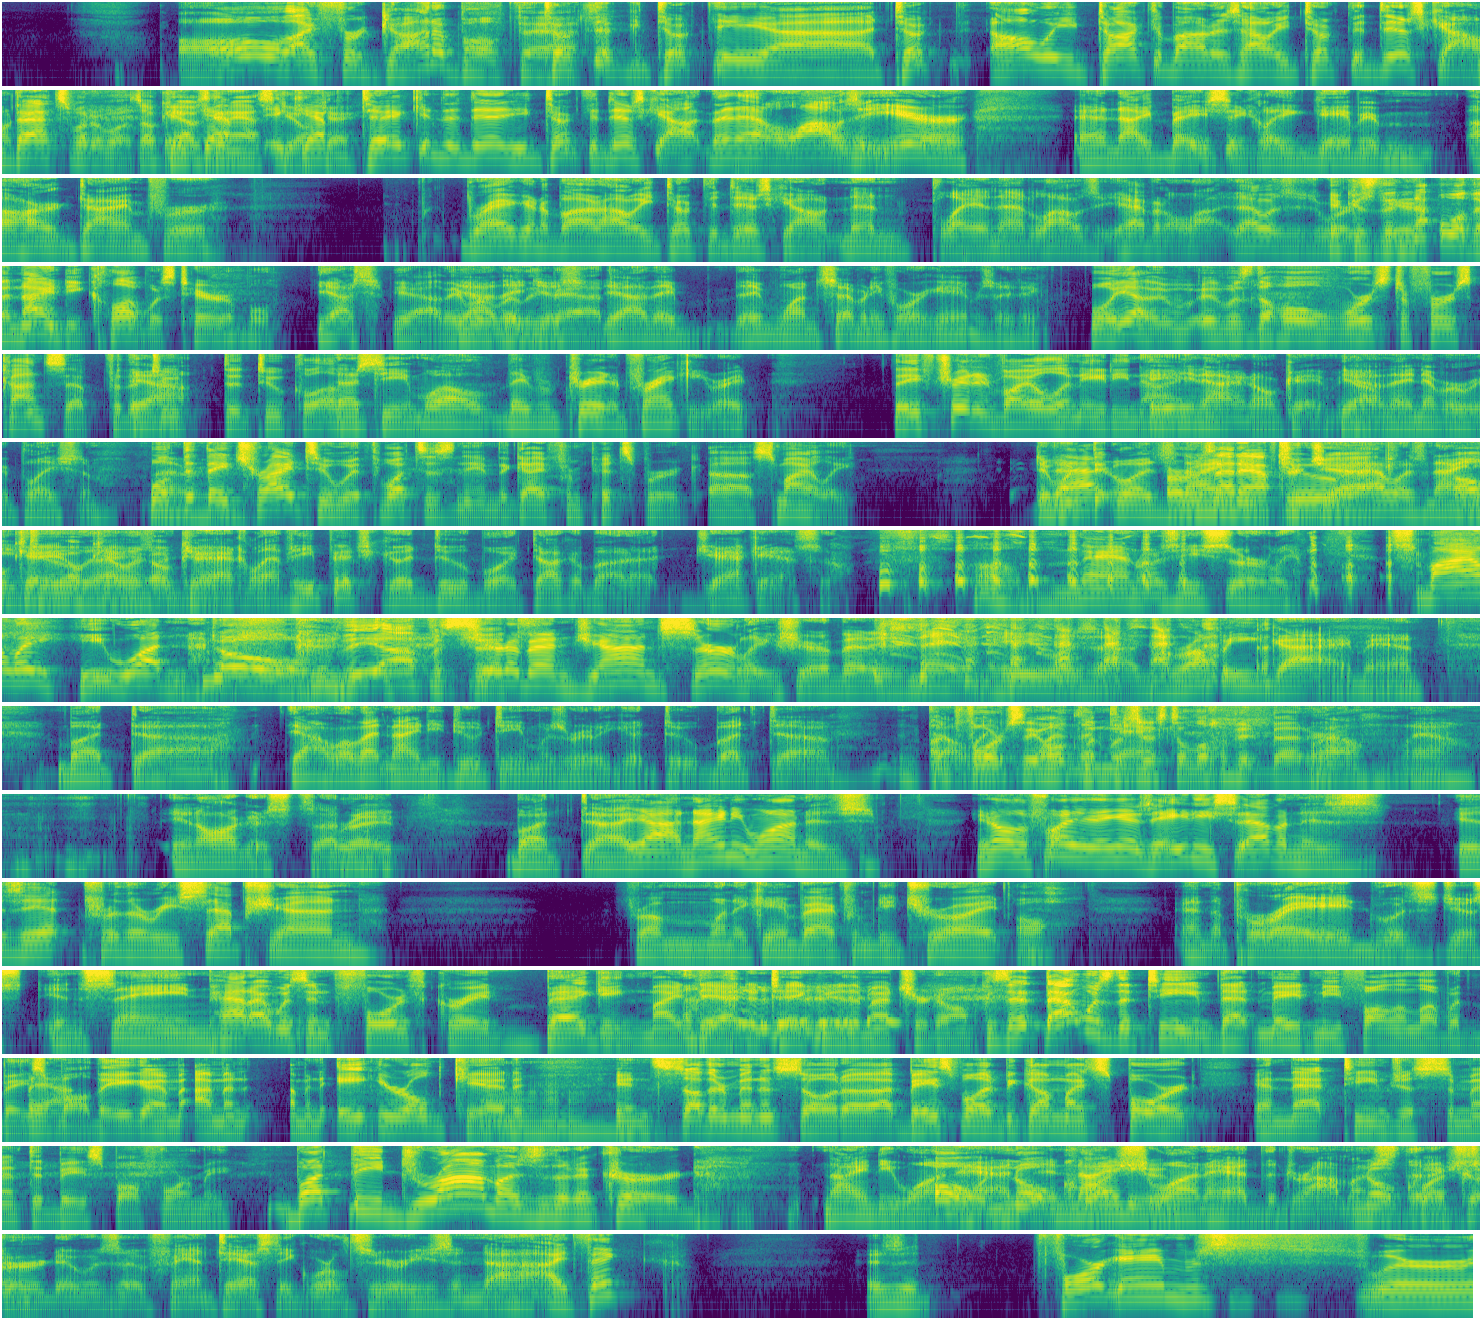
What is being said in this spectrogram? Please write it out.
Oh, I forgot about that. took the took the uh, took. All we talked about is how he took the discount. That's what it was. Okay, He I was going to ask he you. kept Okay. taking the he took the discount, and then had a lousy year, and I basically gave him a hard time for bragging about how he took the discount and then playing that lousy, having a lot. That was his worst Because the well, the '90 club was terrible. yes, Yeah, they were really just, bad. Yeah, they they won seventy four games, I think. Well, yeah, it, it was the whole worst to first concept for the Yeah. two the two clubs. That team. Well, they've traded Frankie, right? They've traded Viola in '89. 89, okay. Yeah, Yeah. they never replaced him. Well, Never. they tried to with what's his name, the guy from Pittsburgh, uh, Smiley. Did we- that did- was or was that after 92. Jack? That was 92. Okay, okay, that was okay. Jack left. He pitched good, too. Boy, talk about a jackass. oh, man, was he surly. Smiley, he wasn't. No, the opposite. Should have been John Surly, should have been his name. He was a grumpy guy, man. But, uh, yeah, well, that 92 team was really good, too. But uh, Unfortunately, Oakland was just a little bit better. Well, yeah, in August. suddenly. Right. But uh, yeah, 91 is, you know, the funny thing is 87 is is it for the reception from when they came back from Detroit. Oh. And the parade was just insane. Pat, I was in fourth grade begging my dad to take me to the Metrodome because that, that was the team that made me fall in love with baseball. They, I'm, I'm an I'm an eight year old kid Mm-hmm. in southern Minnesota. Baseball had become my sport, and that team just cemented baseball for me. But the dramas that occurred, 91 Oh, had. no and question. 91 had the dramas No that question. occurred. It was a fantastic World Series. And uh, I think, is it four games were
